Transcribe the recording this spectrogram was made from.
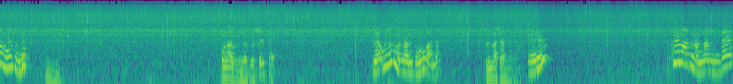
완전 음료수인데? 혼합 음료도 실패. 왜 음료수 만나면 좋은 거 아니야? 술 맛이 안 나잖아. 에? 술 맛은 안 나는데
